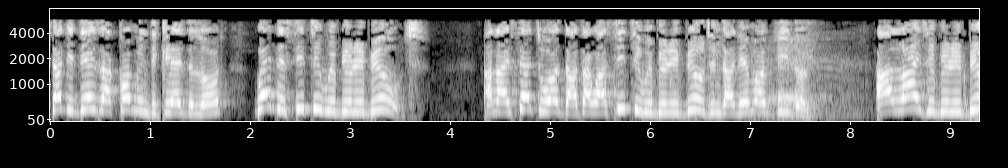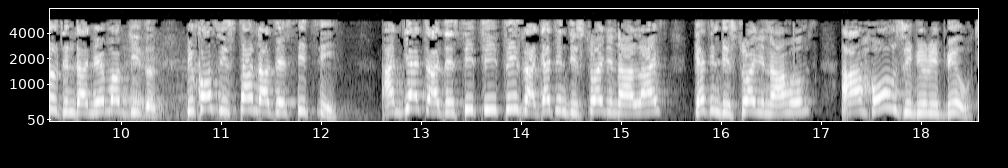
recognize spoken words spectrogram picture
Said the days are coming, declares the Lord, when the city will be rebuilt. And I said to us that our city will be rebuilt in the name of Jesus. Our lives will be rebuilt in the name of Jesus. Because we stand as a city. And yet, as a city, things are getting destroyed in our lives, getting destroyed in our homes. Our homes will be rebuilt.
